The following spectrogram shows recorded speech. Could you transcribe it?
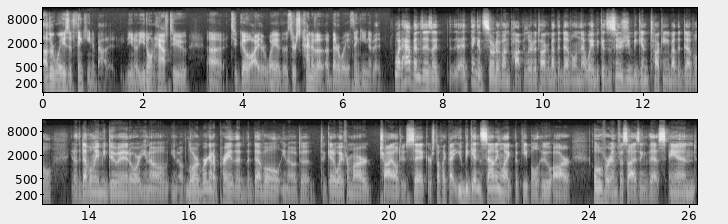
other ways of thinking about it. You know, you don't have to uh, to go either way of those. There's kind of a, a, better way of thinking of it. What happens is I I think it's sort of unpopular to talk about the devil in that way because as soon as you begin talking about the devil, you know, the devil made me do it, or you know, you know, Lord, we're gonna pray the the devil, you know, to to get away from our child who's sick or stuff like that. You begin sounding like the people who are overemphasizing this and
